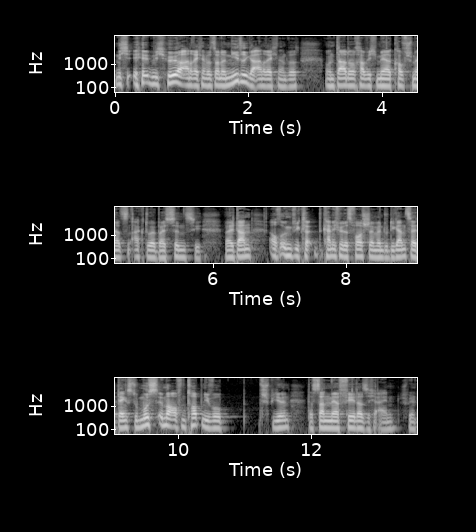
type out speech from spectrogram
nicht, eben nicht höher anrechnen wird, sondern niedriger anrechnen wird. Und dadurch habe ich mehr Kopfschmerzen aktuell bei Cincy. Weil dann auch irgendwie kann ich mir das vorstellen, wenn du die ganze Zeit denkst, du musst immer auf dem Top-Niveau spielen, dass dann mehr Fehler sich einspielen.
